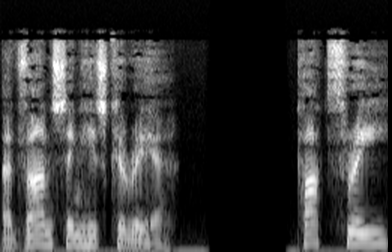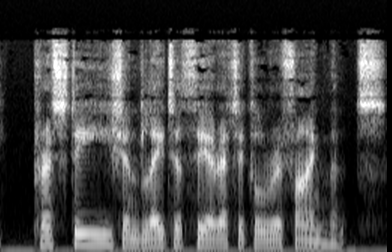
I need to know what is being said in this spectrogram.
Advancing his career. Part 3 Prestige and later theoretical refinements.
